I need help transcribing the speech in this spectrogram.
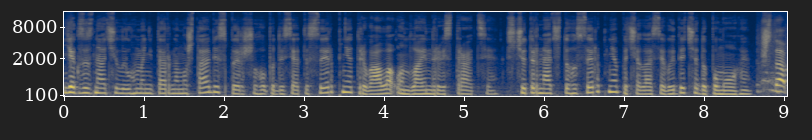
Як зазначили у гуманітарному штабі, з 1 по 10 серпня тривала онлайн-реєстрація. З 14 серпня почалася видача допомоги. Штаб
